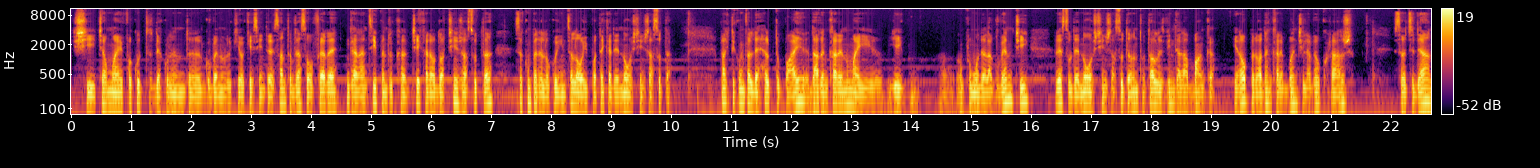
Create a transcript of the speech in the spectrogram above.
Și ce au mai făcut de curând uh, guvernul UK, o chestie interesantă, vrea să ofere garanții pentru că cei care au doar 5% să cumpere locuință la o ipotecă de 95%. Practic un fel de help to buy, dar în care nu mai iei uh, împrumut de la guvern, ci restul de 95% în total îți vin de la bancă. Era o perioadă în care băncile aveau curaj să-ți dea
